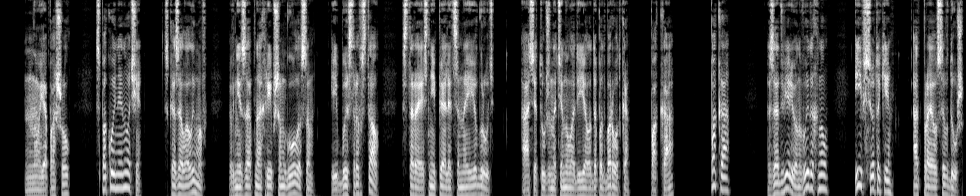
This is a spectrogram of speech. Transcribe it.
«Ну, я пошел. Спокойной ночи», — сказал Алымов внезапно охрипшим голосом и быстро встал, стараясь не пялиться на ее грудь. Ася тут же натянула одеяло до подбородка. «Пока». «Пока». За дверью он выдохнул и все-таки отправился в душ.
